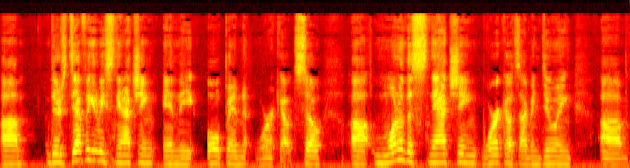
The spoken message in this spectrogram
um, there's definitely going to be snatching in the open workouts. So uh, one of the snatching workouts I've been doing um,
